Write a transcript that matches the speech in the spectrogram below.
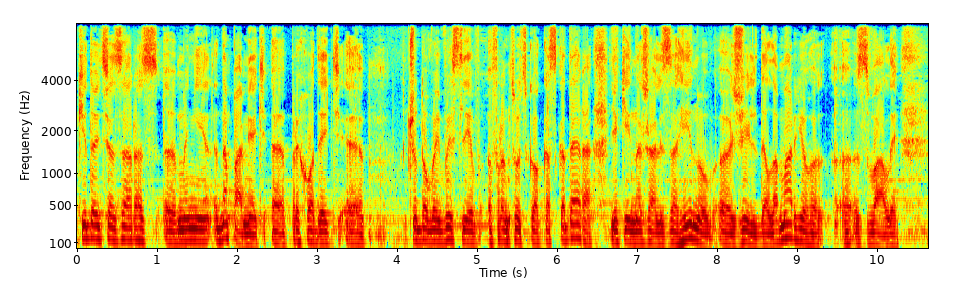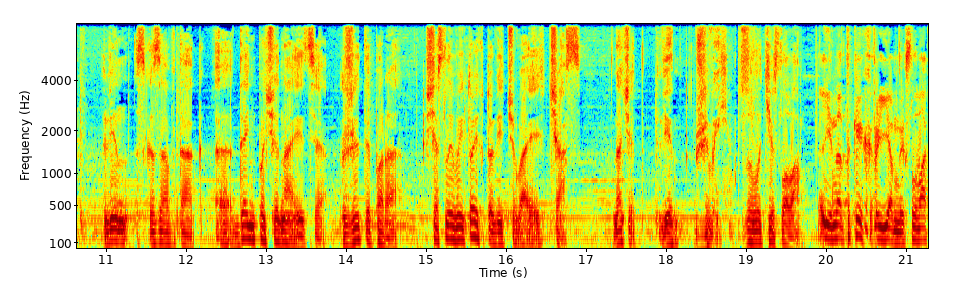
Кидається зараз е, мені на пам'ять е, приходить. е, Чудовий вислів французького каскадера, який, на жаль, загинув, Жиль де Ламар його звали. Він сказав так: день починається, жити пора. Щасливий той, хто відчуває час, значить він живий. Золоті слова. І на таких приємних словах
